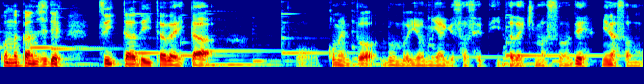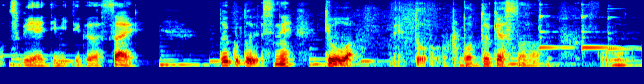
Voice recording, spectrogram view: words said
こんな感じで Twitter でいただいたコメントはどんどん読み上げさせていただきますので皆さんもつぶやいてみてください。ということでですね、今日は、えっと、ポッドキャストのこう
